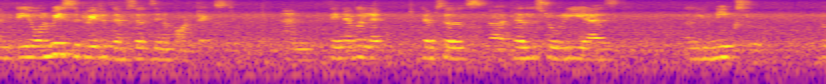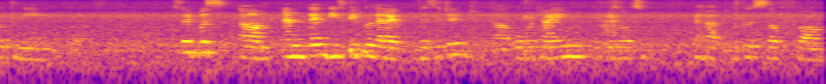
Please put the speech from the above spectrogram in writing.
and they always situated themselves in a context. And they never let themselves uh, tell the story as a unique story, to me. So it was, um, and then these people that I visited uh, over time, it was also uh, because of, um,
